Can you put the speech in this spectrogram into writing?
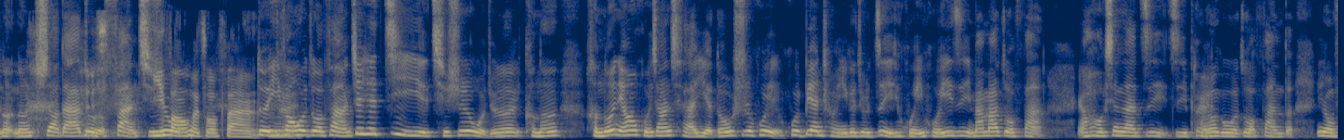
能能吃到大家做的饭。其实一方会做饭，对，一方会做饭。这些记忆，其实我觉得可能很多年后回想起来，也都是会会变成一个，就是自己回回忆自己妈妈做饭，然后现在自己自己朋友给我做饭的那种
